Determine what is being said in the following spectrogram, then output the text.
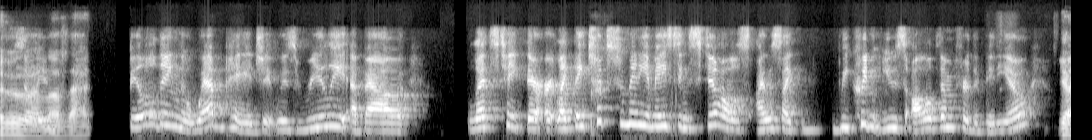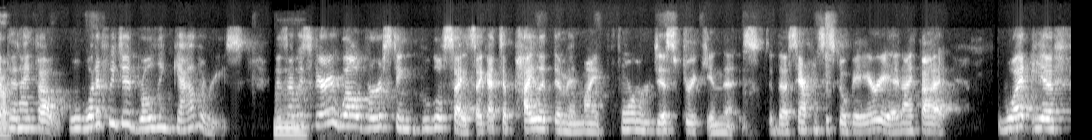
Ooh, So I love that. Building the web page, it was really about let's take their art. Like they took so many amazing stills. I was like, we couldn't use all of them for the video. Yeah. But then I thought, well, what if we did rolling galleries? Because I Mm. was very well versed in Google Sites. I got to pilot them in my former district in the, the San Francisco Bay Area. And I thought, what if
